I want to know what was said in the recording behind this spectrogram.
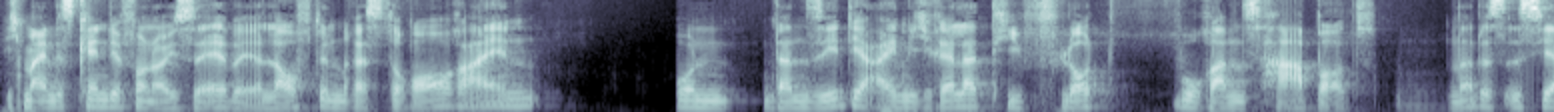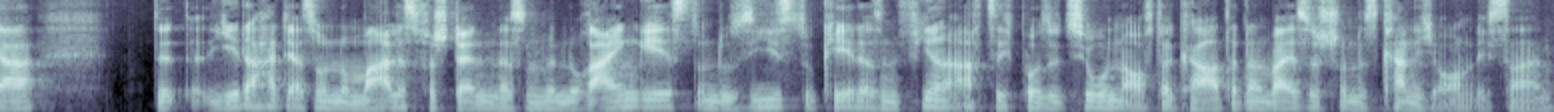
ich meine, das kennt ihr von euch selber. Ihr lauft in ein Restaurant rein und dann seht ihr eigentlich relativ flott, woran es hapert. Ne, das ist ja, jeder hat ja so ein normales Verständnis. Und wenn du reingehst und du siehst, okay, da sind 84 Positionen auf der Karte, dann weißt du schon, das kann nicht ordentlich sein.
